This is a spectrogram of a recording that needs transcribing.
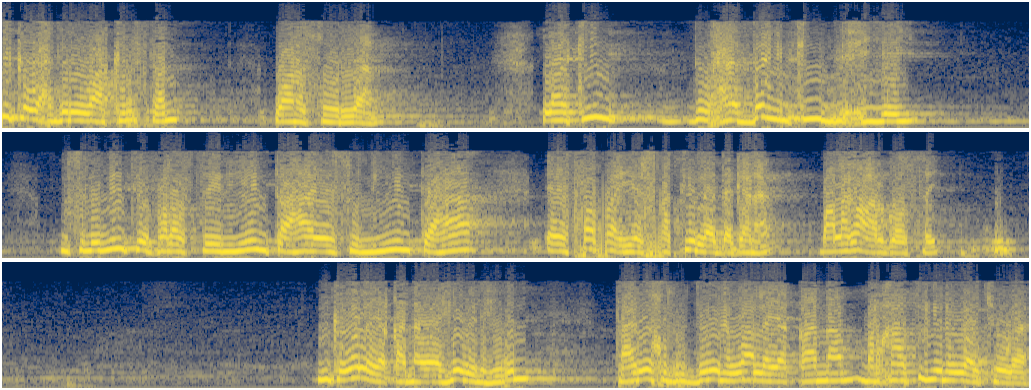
ninka wax diray waa kristan waana suuriyaan laakiin waxaa daynkii bixiyey muslimiintii falastiiniyiinta ahaa ee suniyiinta ahaa ee safa iyo shatiila degana baa laga argoostay. Ninka waa la yaqaanaa waa hebel hebel taariikhdu dilina waa la yaqaanaa markhaatigiina waa joogaa.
